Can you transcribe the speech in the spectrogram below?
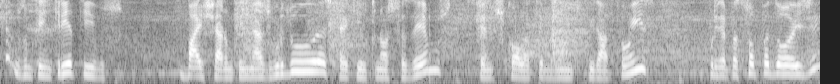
sermos um bocadinho criativos baixar um bocadinho as gorduras, que é aquilo que nós fazemos. Sendo escola, temos muito cuidado com isso. Por exemplo, a sopa de hoje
